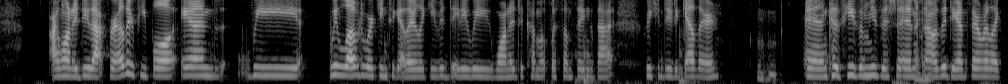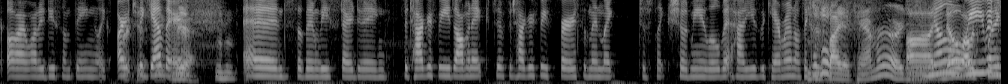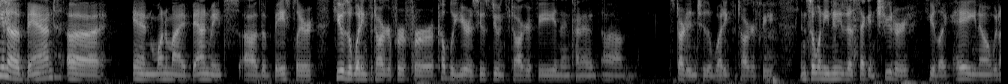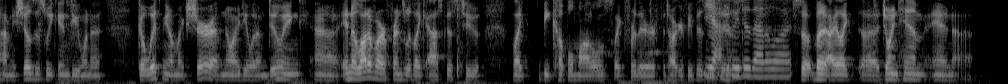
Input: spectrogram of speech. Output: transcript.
I want to do that for other people, and we we loved working together. Like even dating, we wanted to come up with something that we can do together. hmm And because he's a musician and Mhm. I was a dancer, we're like, oh, I want to do something like art Artistic, together. Yeah. hmm And so then we started doing photography. Dominic did photography first, and then like just like showed me a little bit how to use the camera. And I was like, Did you okay, just buy a camera or did Uh, you? No, no, I was playing in a band, uh, and one of my bandmates, uh, the bass player, he was a wedding photographer for a couple of years. He was doing photography and then kind of um, started into the wedding photography. And so when he needed a second shooter, he'd like, hey, you know, we don't have any shows this weekend. Do you want to go with me? And I'm like, sure. I have no idea what I'm doing. Uh, and a lot of our friends would like ask us to like be couple models like for their photography businesses. so we did that a lot. So, but I like uh, joined him and uh,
